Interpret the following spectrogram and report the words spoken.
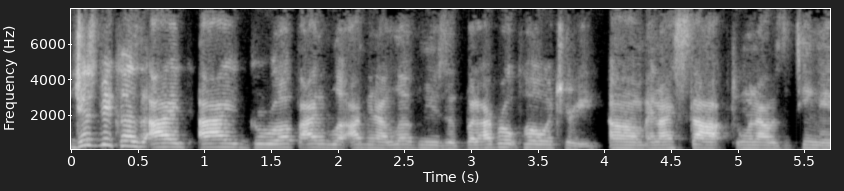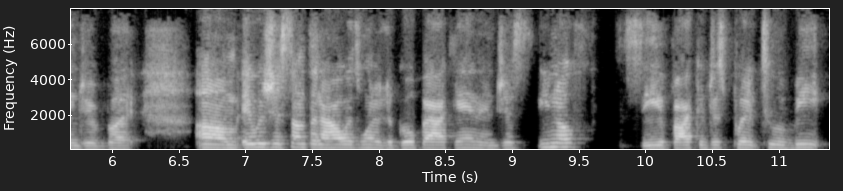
just because I I grew up I love I mean I love music, but I wrote poetry. Um and I stopped when I was a teenager, but um it was just something I always wanted to go back in and just, you know, see if I could just put it to a beat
